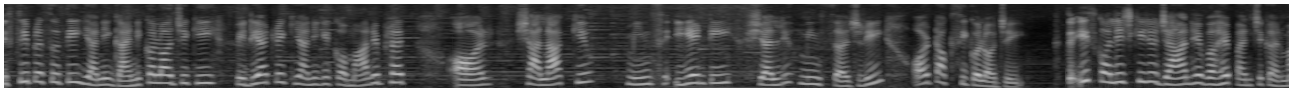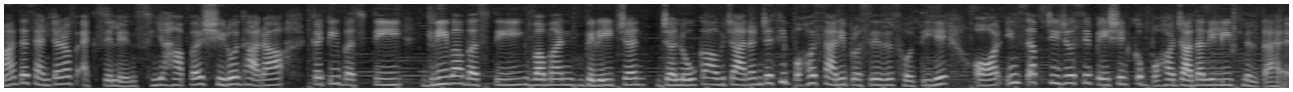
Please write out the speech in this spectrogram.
स्त्री प्रसूति, यानी गायनिकोलॉजी की, पीडियाट्रिक, यानी कि कौमार्य भ्रत, और शालाक्य मीन्स ईएनटी शल्य मीन्स सर्जरी और टॉक्सिकोलॉजी। तो इस कॉलेज की जो जान है, वह है Panchakarma the centre of excellence यहाँ पर शिरोधारा कटी बस्ती ग्रीवा बस्ती वमन, विरेचन, जलों का उच्चारण जैसी बहुत सारी प्रोसेस होती है और इन सब चीज़ों से पेशेंट को बहुत ज़्यादा रिलीफ मिलता है।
